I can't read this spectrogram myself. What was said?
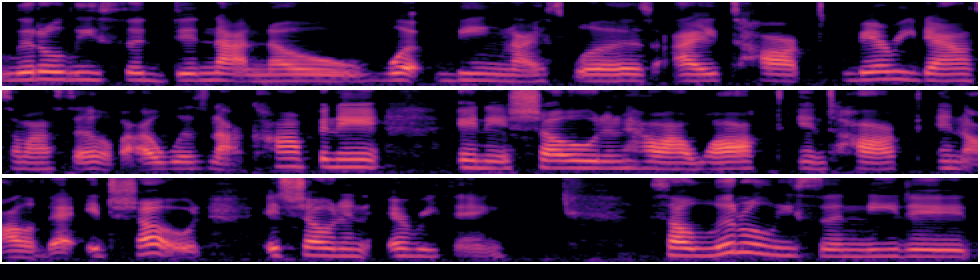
Little Lisa did not know what being nice was. I talked very down to myself. I was not confident, and it showed in how I walked and talked and all of that. It showed. It showed in everything. So little Lisa needed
